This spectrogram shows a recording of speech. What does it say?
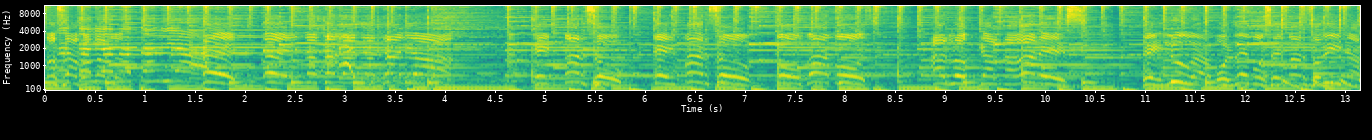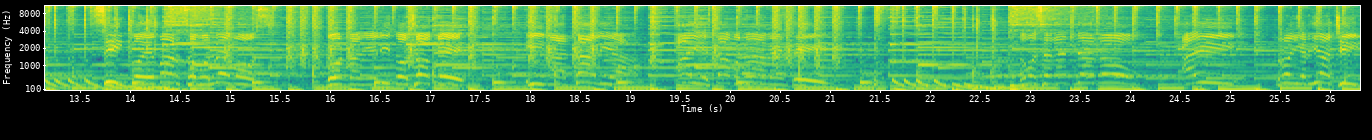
no se ¡Hey, hey, Natalia, Natalia! En marzo, en marzo, nos vamos a los carnavales de Iluba. Volvemos en marzo, Dina. 5 de marzo volvemos con Danielito Choque y Natalia. Ahí estamos nuevamente. Vamos a cantarlo. Ahí, Roger Yachi.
